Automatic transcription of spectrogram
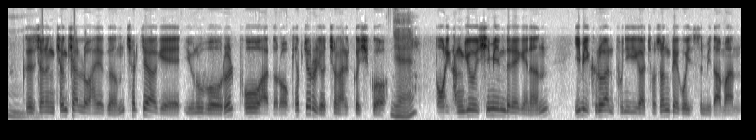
음. 그래서 저는 경찰로 하여금 철저하게 윤 후보를 보호하도록 협조를 요청할 것이고 예. 또 우리 강주 시민들에게는 이미 그러한 분위기가 조성되고 있습니다만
